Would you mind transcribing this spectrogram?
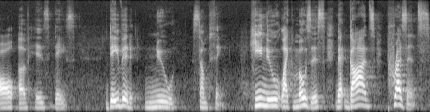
all of his days. David knew something. He knew, like Moses, that God's presence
